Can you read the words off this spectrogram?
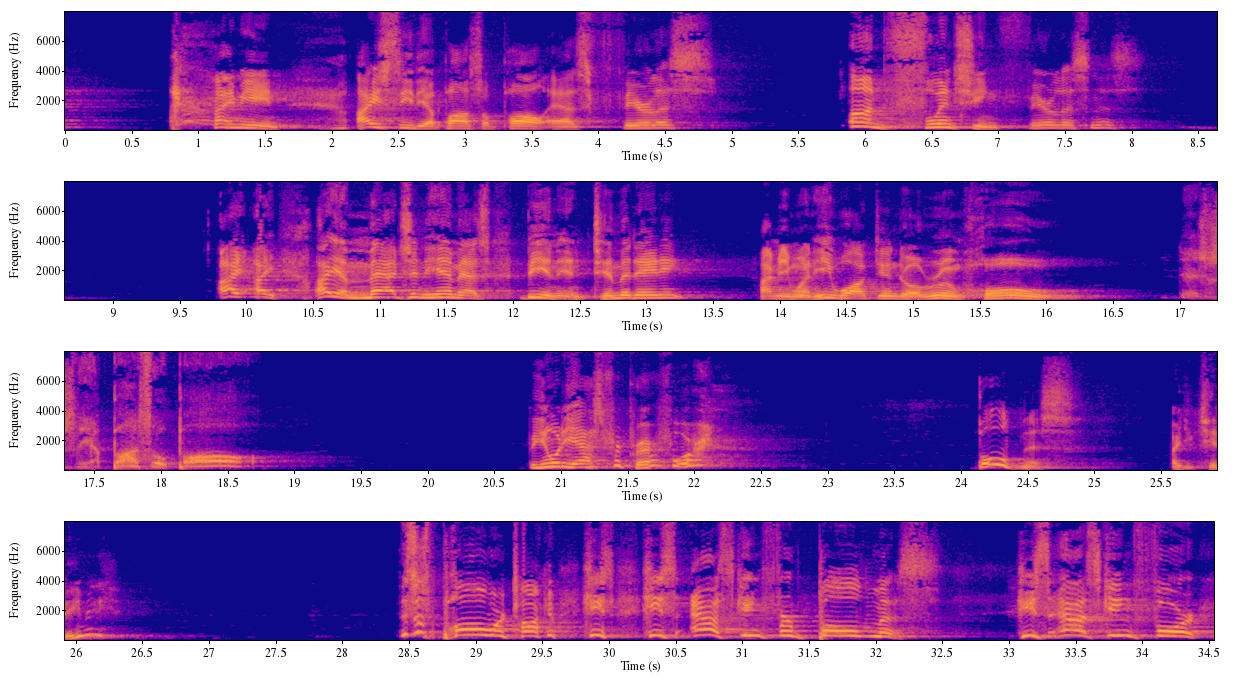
I mean, I see the Apostle Paul as fearless, unflinching fearlessness. I, I, I imagine him as being intimidating. I mean, when he walked into a room, oh, this is the Apostle Paul. But you know what he asked for prayer for? Boldness. Are you kidding me? This is Paul we're talking. He's, he's asking for boldness. He's asking for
